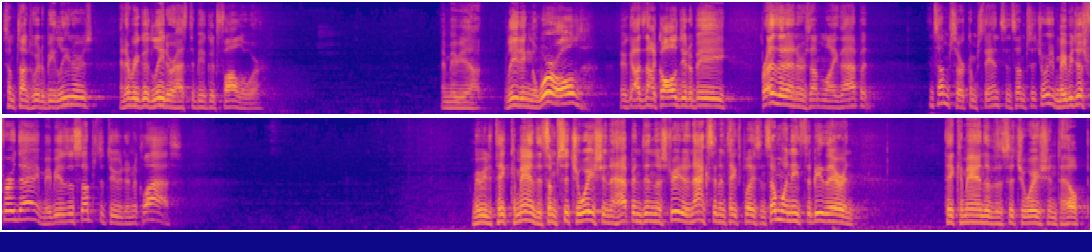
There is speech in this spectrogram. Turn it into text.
sometimes we're to be leaders, and every good leader has to be a good follower. And maybe not leading the world. Maybe God's not called you to be president or something like that, but in some circumstance, in some situation, maybe just for a day, maybe as a substitute in a class. Maybe to take command of some situation that happens in the street, an accident takes place, and someone needs to be there and take command of the situation to help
